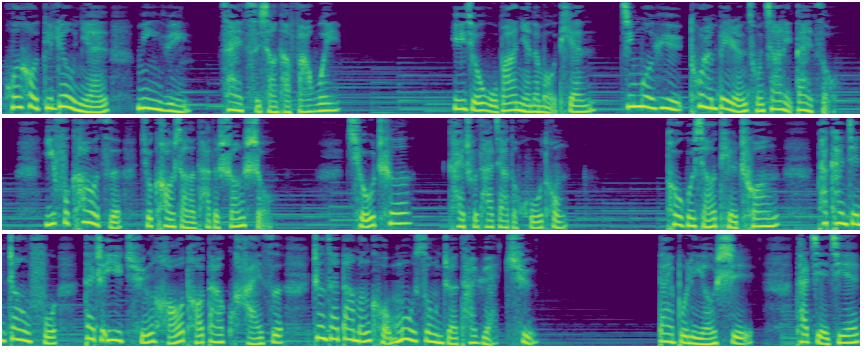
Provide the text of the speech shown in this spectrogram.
婚后第六年，命运再次向他发威。一九五八年的某天，金墨玉突然被人从家里带走，一副铐子就铐上了他的双手，囚车开出他家的胡同。透过小铁窗，她看见丈夫带着一群嚎啕大哭孩子，正在大门口目送着她远去。逮捕理由是，她姐姐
